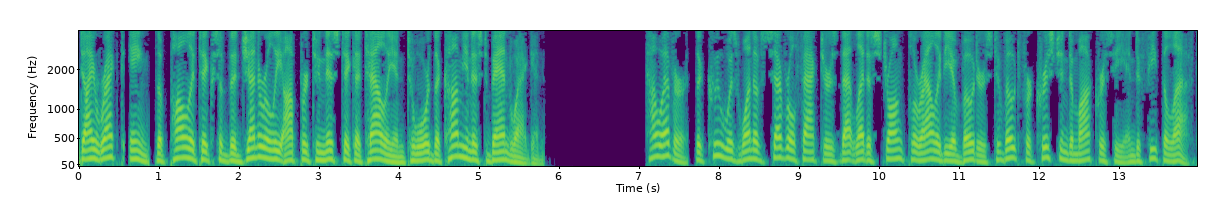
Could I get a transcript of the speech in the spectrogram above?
Direct the politics of the generally opportunistic Italian toward the communist bandwagon. However, the coup was one of several factors that led a strong plurality of voters to vote for Christian democracy and defeat the left.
